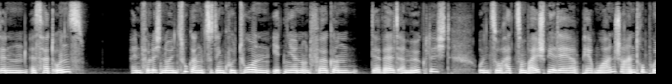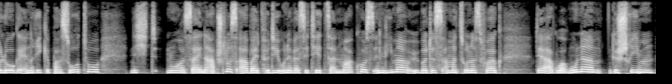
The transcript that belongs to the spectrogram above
denn es hat uns einen völlig neuen Zugang zu den Kulturen, Ethnien und Völkern der Welt ermöglicht. Und so hat zum Beispiel der peruanische Anthropologe Enrique Basurto nicht nur seine Abschlussarbeit für die Universität San Marcos in Lima über das Amazonasvolk der Aguaruna geschrieben,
